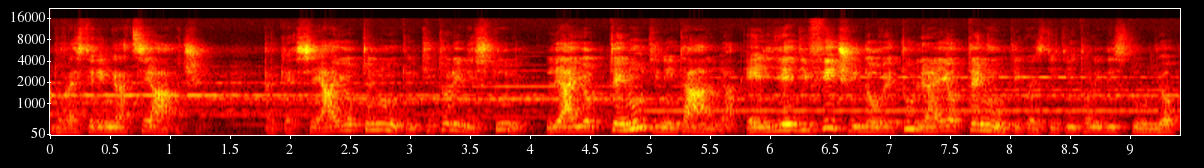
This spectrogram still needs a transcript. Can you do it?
dovresti ringraziarci perché se hai ottenuto i titoli di studio, li hai ottenuti in Italia e gli edifici dove tu li hai ottenuti questi titoli di studio,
